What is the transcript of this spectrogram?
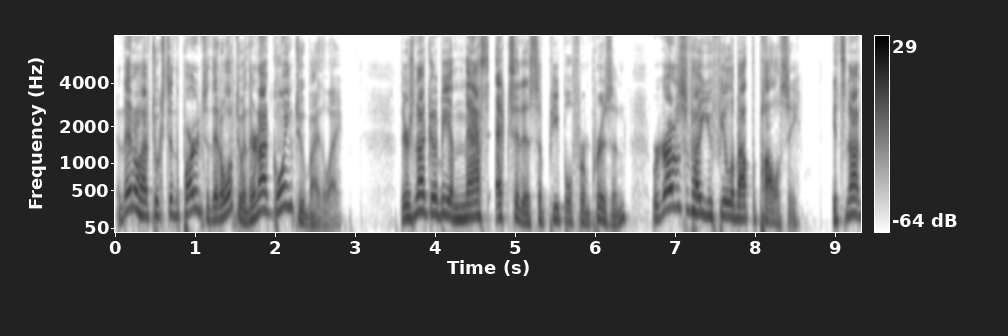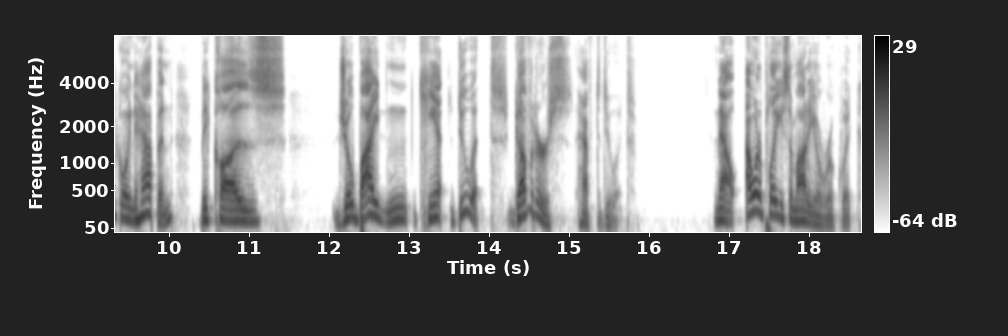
and they don't have to extend the pardons if they don't want to. And they're not going to, by the way. There's not going to be a mass exodus of people from prison, regardless of how you feel about the policy. It's not going to happen because Joe Biden can't do it. Governors have to do it. Now, I want to play you some audio real quick.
